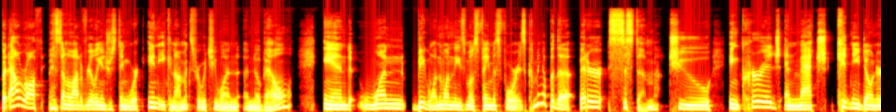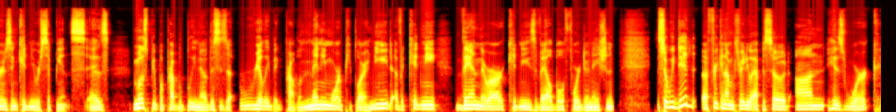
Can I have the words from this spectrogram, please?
But Al Roth has done a lot of really interesting work in economics, for which he won a Nobel. And one big one, the one he's most famous for, is coming up with a better system to encourage and match kidney donors and kidney recipients. As most people probably know, this is a really big problem. Many more people are in need of a kidney than there are kidneys available for donation. So we did a Freakonomics Radio episode on his work.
